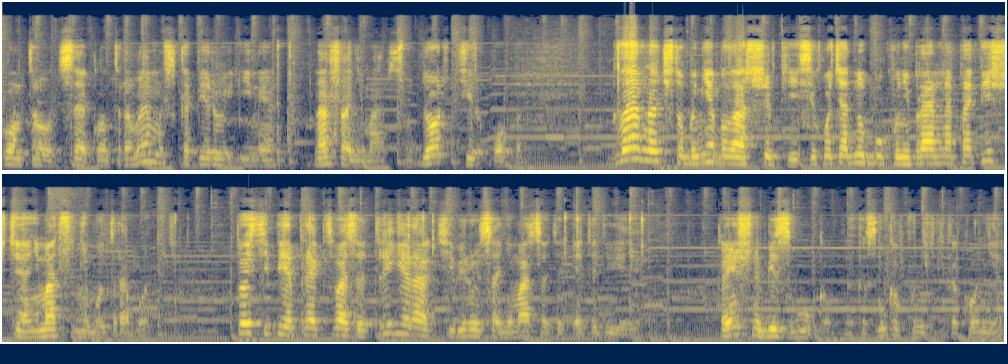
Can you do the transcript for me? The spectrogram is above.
Ctrl-C, Ctrl-V, мы скопируем имя, нашу анимацию. Door Tier Open. Главное, чтобы не было ошибки. Если хоть одну букву неправильно пропишете, анимация не будет работать. То есть теперь при активации триггера активируется анимация этой, этой двери. Конечно, без звуков, так звуков у них никакого нет.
